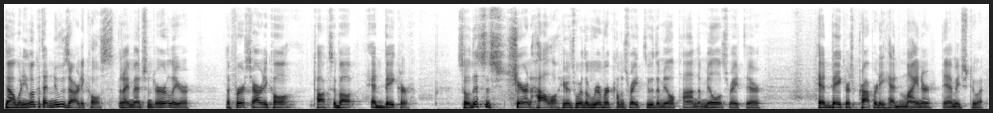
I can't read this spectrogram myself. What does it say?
Now, when you look at the news articles that I mentioned earlier, the first article talks about Ed Baker. So this is Sharon Hollow. Here's where the river comes right through the mill pond. The mill is right there. Ed Baker's property had minor damage to it.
